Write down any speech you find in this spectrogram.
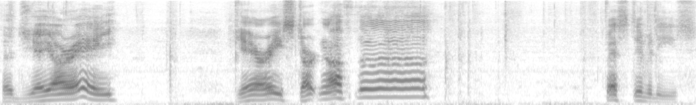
the JRA. JRA starting off the festivities.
